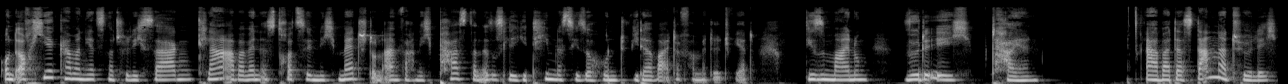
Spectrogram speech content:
Und auch hier kann man jetzt natürlich sagen, klar, aber wenn es trotzdem nicht matcht und einfach nicht passt, dann ist es legitim, dass dieser Hund wieder weitervermittelt wird. Diese Meinung würde ich teilen. Aber dass dann natürlich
